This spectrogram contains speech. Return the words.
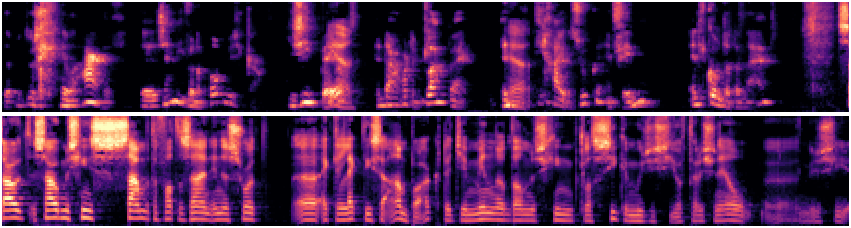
dat bedoel ik heel aardig, eh, zijn die van een popmuzikant. Je ziet beeld Ja. en daar wordt een klank bij. En Ja. die ga je zoeken en vinden. En die komt er dan uit. Zou het, zou het misschien samen te vatten zijn in een soort eh, eclectische aanpak? Dat je minder dan misschien klassieke muzici of traditioneel muzici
